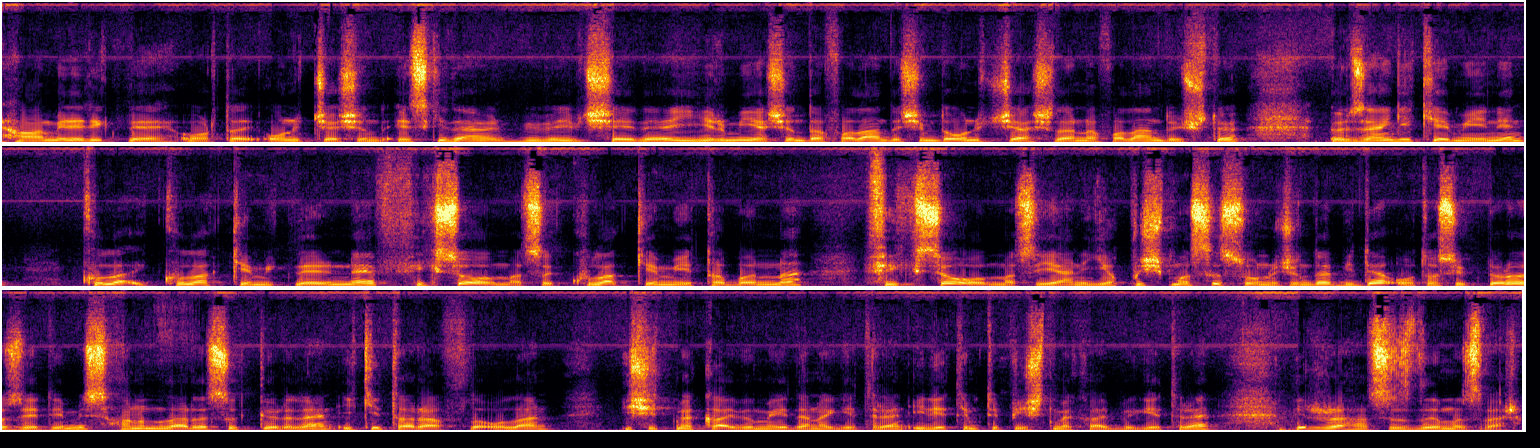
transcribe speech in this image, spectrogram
hamilelikle orta 13 yaşında eskiden bir şeyde 20 yaşında falandı. Şimdi 13 yaşlarına falan düştü. Özengi kemiğinin kulak, kulak kemiklerine fikse olması, kulak kemiği tabanına fikse olması yani yapışması sonucunda bir de otosikleroz dediğimiz hanımlarda sık görülen iki taraflı olan işitme kaybı meydana getiren, iletim tipi işitme kaybı getiren bir rahatsızlığımız var.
